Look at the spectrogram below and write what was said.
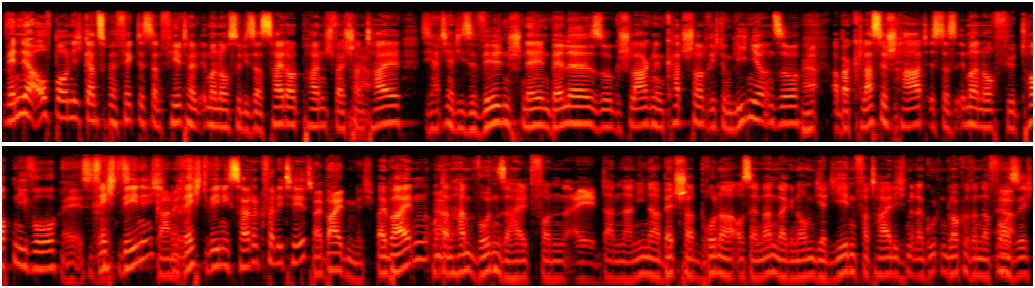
Wenn der Aufbau nicht ganz so perfekt ist, dann fehlt halt immer noch so dieser Sideout-Punch, weil Chantal, sie hat ja diese wilden, schnellen Bälle, so geschlagenen Cutshot Richtung Linie und so. Ja. Aber klassisch hart ist das immer noch für Top-Niveau Nee, recht echt wenig gar und recht wenig Sideout-Qualität. Bei beiden nicht. Bei beiden und Ja. dann haben, wurden sie halt von ey, dann Nanina Betschart Brunner auseinandergenommen. Die hat jeden verteidigt mit einer guten Blockerin da vor Ja. sich.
